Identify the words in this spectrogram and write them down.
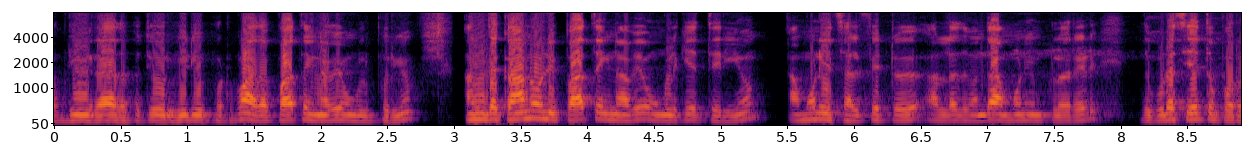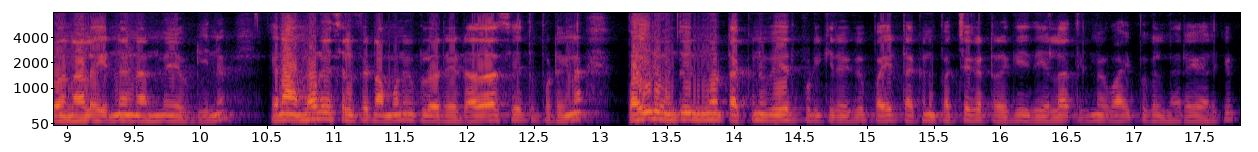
அப்படிங்கிற அதை பற்றி ஒரு வீடியோ போட்டிருப்போம். அதை பார்த்தீங்கன்னாவே உங்களுக்கு புரியும். அந்த காணொளி பார்த்தீங்கன்னாவே உங்களுக்கே தெரியும். அமோனியம் சல்ஃபேட்டு அல்லது வந்து அமோனியம் குளோரைடு இது கூட சேர்த்து போடுறதுனால என்ன நன்மை அப்படின்னு? ஏன்னா அமோனியம் சல்ஃபேட் அமோனியம் குளோரைடு அதாவது சேர்த்து போட்டிங்கன்னா பயிர் வந்து இன்னும் டக்குன்னு வேர் பிடிக்கிறதுக்கு பயிர் டக்குன்னு பச்சை கட்டுறதுக்கு இது எல்லாத்துக்குமே வாய்ப்புகள் நிறையா இருக்குது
